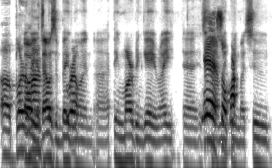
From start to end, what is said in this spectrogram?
uh blurred oh, lines yeah, that was a big one. Uh, I think Marvin Gaye right? Uh, yeah so Mar- pretty much sued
